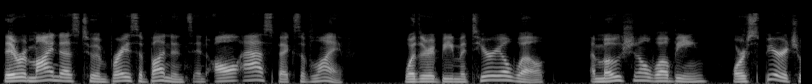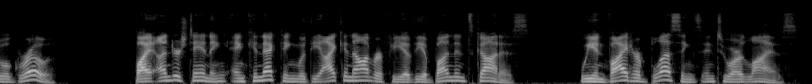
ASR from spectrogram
They remind us to embrace abundance in all aspects of life, whether it be material wealth, emotional well-being, or spiritual growth. By understanding and connecting with the iconography of the abundance goddess, we invite her blessings into our lives.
